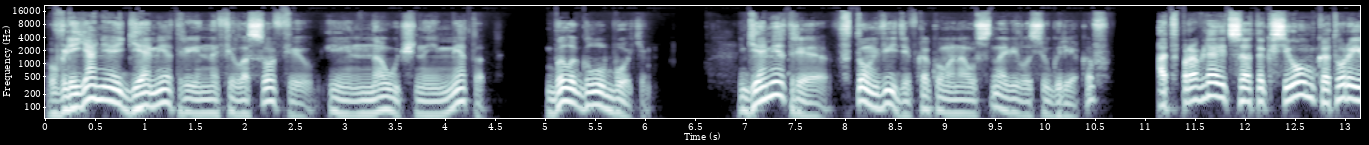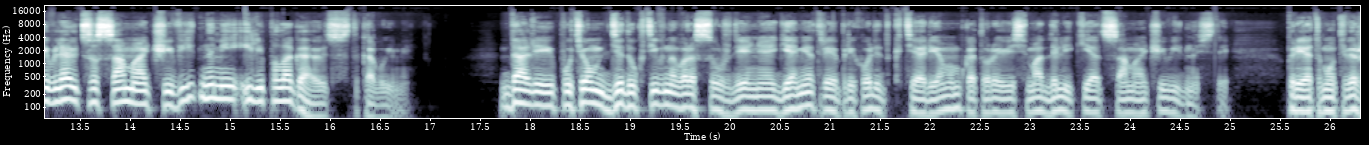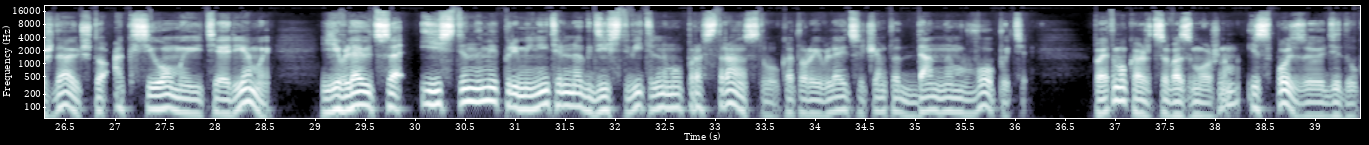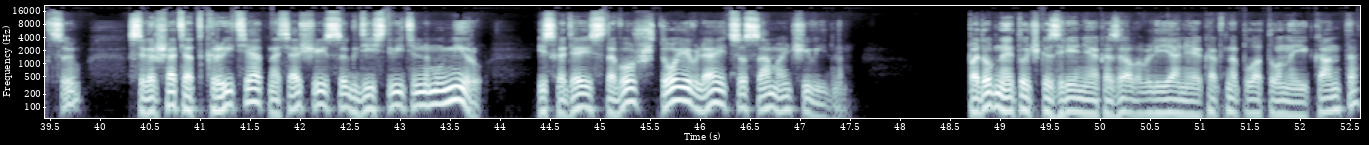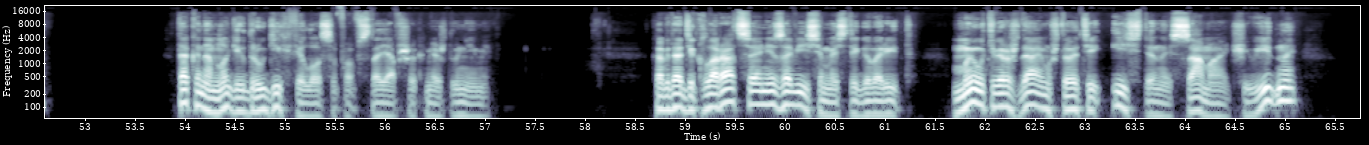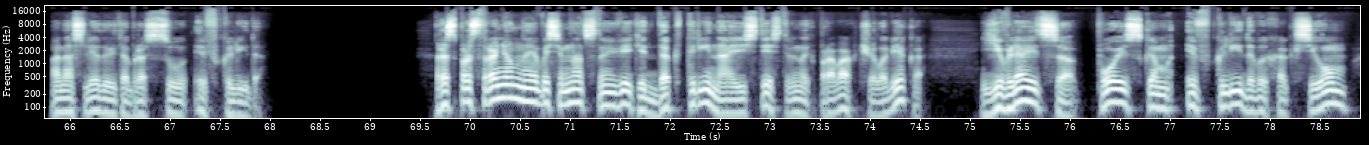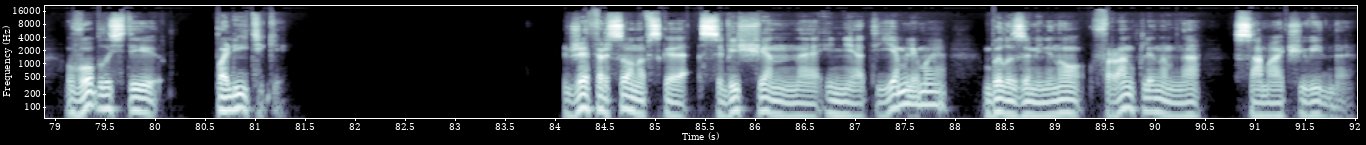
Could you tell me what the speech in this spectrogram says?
Влияние геометрии на философию и научный метод было глубоким. Геометрия, в том виде, в каком она установилась у греков, отправляется от аксиом, которые являются самоочевидными или полагаются таковыми. Далее, путем дедуктивного рассуждения, геометрия приходит к теоремам, которые весьма далеки от самоочевидности. При этом утверждают, что аксиомы и теоремы являются истинными применительно к действительному пространству, которое является чем-то данным в опыте. Поэтому кажется возможным, используя дедукцию, совершать открытия, относящиеся к действительному миру, исходя из того, что является самоочевидным. Подобная точка зрения оказала влияние как на Платона и Канта, так и на многих других философов, стоявших между ними. Когда Декларация независимости говорит «мы утверждаем, что эти истины самоочевидны», она следует образцу Эвклида. Распространенная в XVIII веке доктрина о естественных правах человека является поиском эвклидовых аксиом в области политики. Джефферсоновское «священное и неотъемлемое» было заменено Франклином на самоочевидное.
